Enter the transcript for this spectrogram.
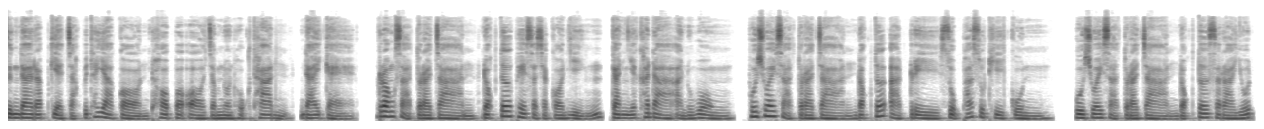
ซึ่งได้รับเกียรติจากวิทยากรทปอจำนวน 6 ท่าน ได้แก่ รองศาสตราจารย์ ดรเภสัชกรหญิง กัญญคดาอนุวงศ์ผู้ช่วยศาสตราจารย์ ดรอาตรี สุภสุธีกุล ผู้ช่วยศาสตราจารย์ ดรสรายุทธ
